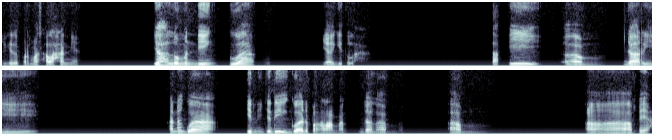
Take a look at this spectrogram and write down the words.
gitu permasalahannya. Ya lo mending gua ya gitulah. Tapi um, dari karena gue gini jadi gue ada pengalaman dalam um, uh, apa ya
